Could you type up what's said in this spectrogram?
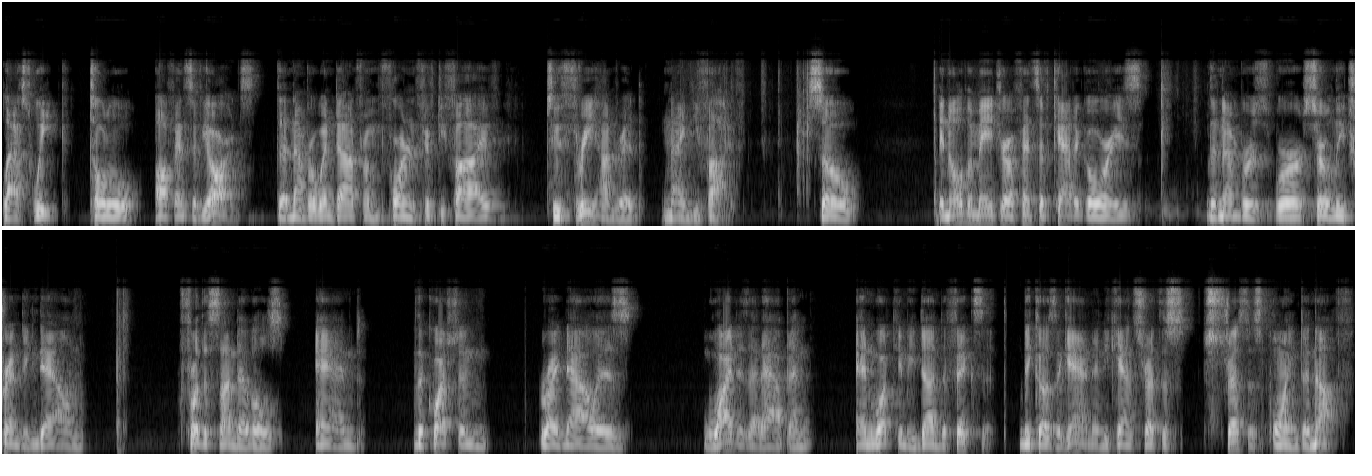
last week. Total offensive yards, the number went down from 455 to 395. So, in all the major offensive categories, the numbers were certainly trending down for the Sun Devils. And the question right now is why does that happen? and what can be done to fix it. Because again, and you can't stress this, stress this point enough,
